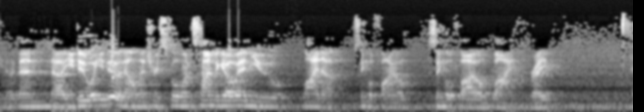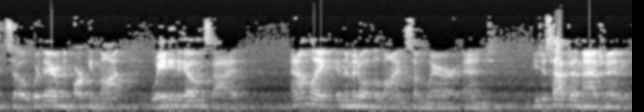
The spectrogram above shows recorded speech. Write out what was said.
you know, then uh, you do what you do in elementary school. When it's time to go in, you line up, single file, single file line, right? And so we're there in the parking lot, waiting to go inside, and I'm like in the middle of the line somewhere, and you just have to imagine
